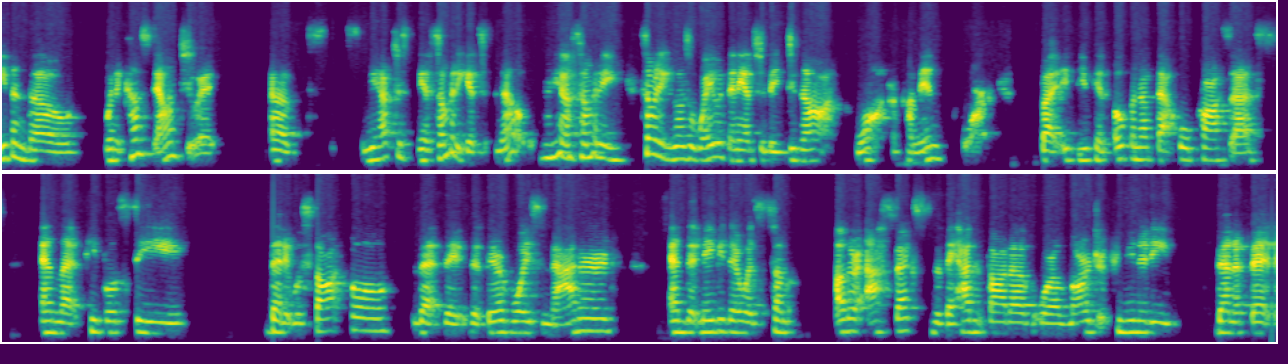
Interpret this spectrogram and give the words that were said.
even though when it comes down to it, uh, we have to you know somebody gets no you know somebody somebody goes away with an answer they did not want or come in for. But if you can open up that whole process and let people see that it was thoughtful that they that their voice mattered and that maybe there was some other aspects that they hadn't thought of or a larger community benefit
